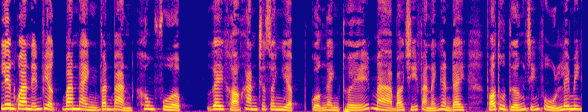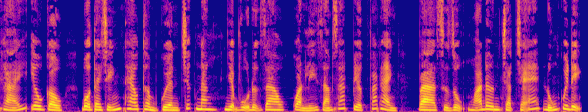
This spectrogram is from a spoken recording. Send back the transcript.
Liên quan đến việc ban hành văn bản không phù hợp gây khó khăn cho doanh nghiệp của ngành thuế mà báo chí phản ánh gần đây, Phó Thủ tướng Chính phủ Lê Minh Khái yêu cầu Bộ Tài chính theo thẩm quyền chức năng, nhiệm vụ được giao quản lý giám sát việc phát hành và sử dụng hóa đơn chặt chẽ đúng quy định,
